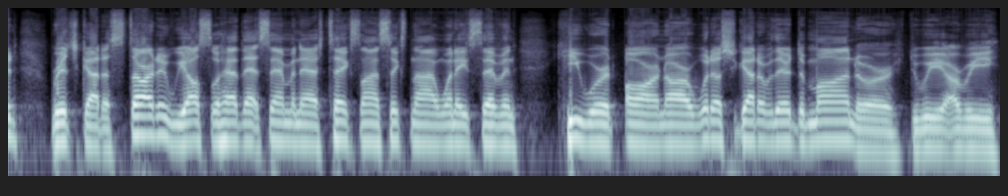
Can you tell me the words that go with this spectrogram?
702-365-9200. Rich got us started. We also have that Salmon Ash text line 69187 keyword R&R. What else you got over there, Demond? Or do we are we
